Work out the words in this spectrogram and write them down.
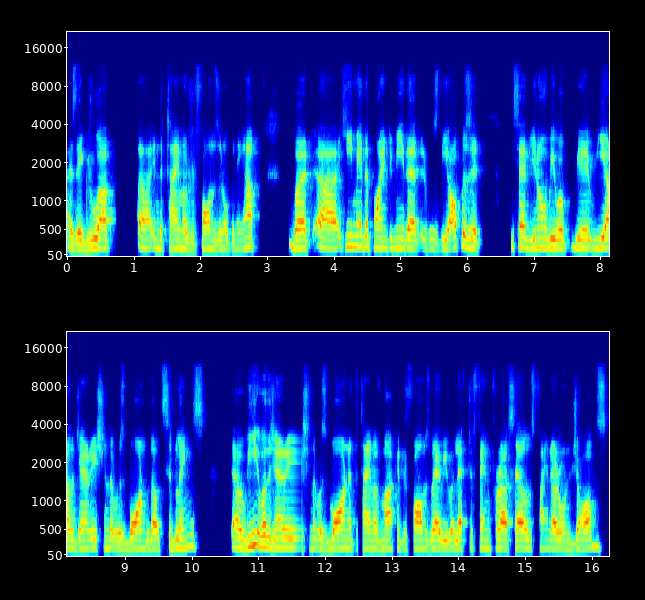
as they grew up uh, in the time of reforms and opening up. But uh, he made the point to me that it was the opposite. He said, you know, we were we, we are the generation that was born without siblings. Uh, we were the generation that was born at the time of market reforms, where we were left to fend for ourselves, find our own jobs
